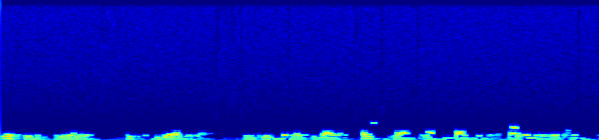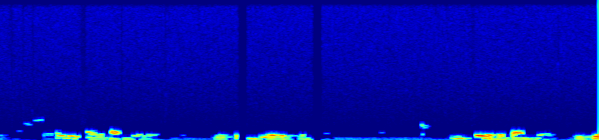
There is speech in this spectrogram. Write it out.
个学习的是一样的，从平时的时代的开始这样这样办的，到每个同学，都是他的办的，你更多的是一个的办的，一个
